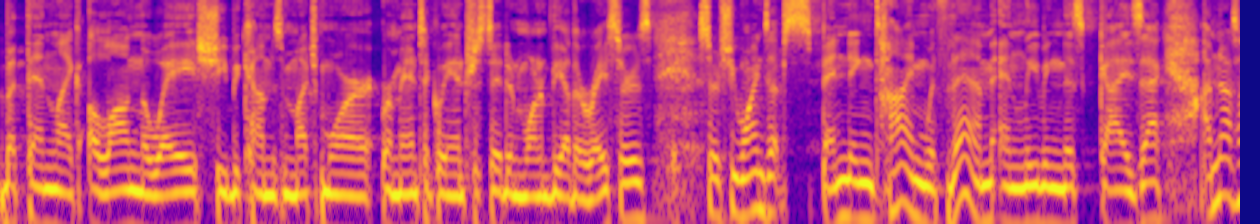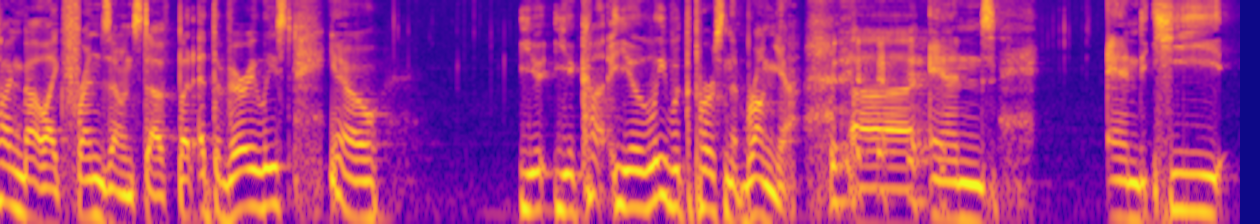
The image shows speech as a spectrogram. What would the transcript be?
but then, like along the way, she becomes much more romantically interested in one of the other racers. So she winds up spending time with them and leaving this guy Zach. I'm not talking about like friend zone stuff, but at the very least, you know, you you you leave with the person that brung you, uh, and and he.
